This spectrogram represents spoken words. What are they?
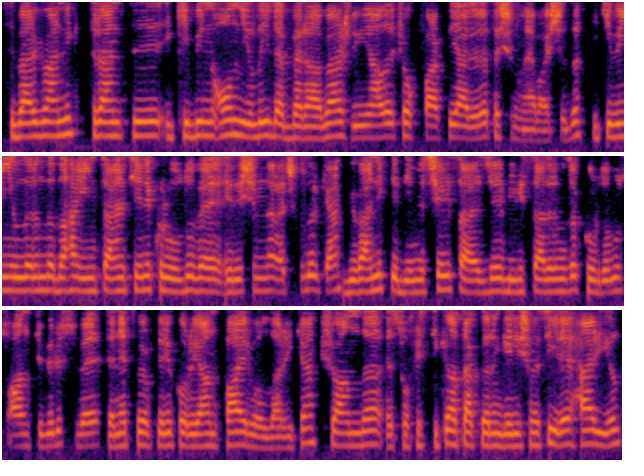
siber güvenlik trendi 2010 yılıyla beraber dünyada çok farklı yerlere yerlere taşınmaya başladı. 2000 yıllarında daha internet yeni kuruldu ve erişimler açılırken güvenlik dediğimiz şey sadece bilgisayarlarımıza kurduğumuz antivirüs ve de networkleri koruyan firewall'lar iken şu anda e, sofistike atakların gelişmesiyle her yıl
